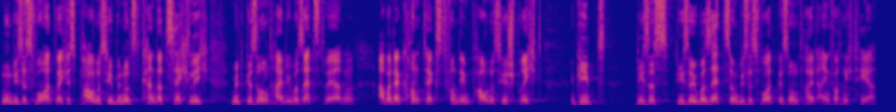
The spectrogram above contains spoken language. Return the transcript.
Nun, dieses Wort, welches Paulus hier benutzt, kann tatsächlich mit Gesundheit übersetzt werden, aber der Kontext, von dem Paulus hier spricht, gibt dieses, diese Übersetzung, dieses Wort Gesundheit einfach nicht her.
